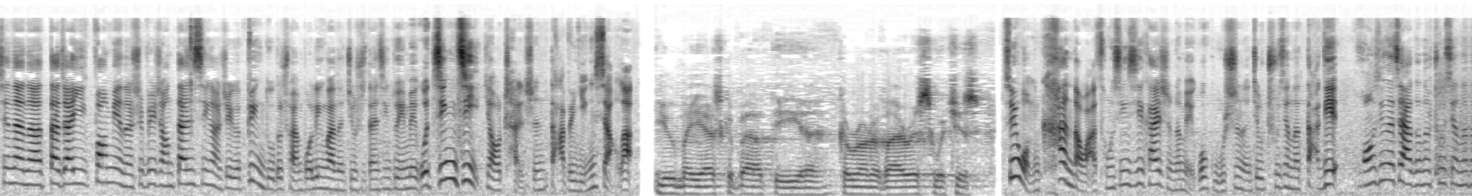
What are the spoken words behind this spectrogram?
现在呢，大家一方面呢是非常担心啊这个病毒的传播，另外呢就是担心对于美国经济要产生大的影响了。You may ask about the coronavirus, which is. 所以我们看到啊，从星期开始呢，美国股市呢就出现了大跌，黄金的价格呢出现了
